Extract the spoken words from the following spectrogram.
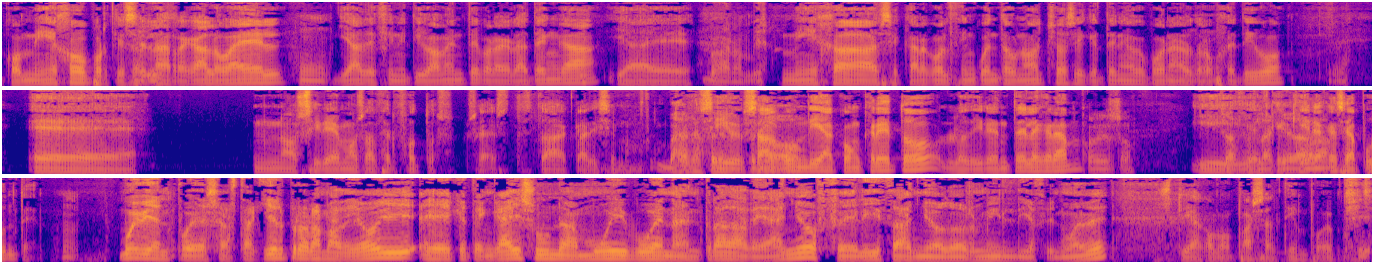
con mi hijo, porque se la regalo a él, Mm. ya definitivamente para que la tenga. Ya, eh, Bueno, mira. mi hija se cargó el 51.8, así que he tenido que poner otro objetivo. Eh, nos iremos a hacer fotos, o sea, esto está clarísimo. Vale, Pero si pero- salgo un día concreto, lo diré en Telegram por eso. y el la que quedada. quiera que se apunte. Muy bien, pues hasta aquí el programa de hoy. Eh, que tengáis una muy buena entrada de año. Feliz año 2019. Hostia, cómo pasa el tiempo, eh. Sí,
